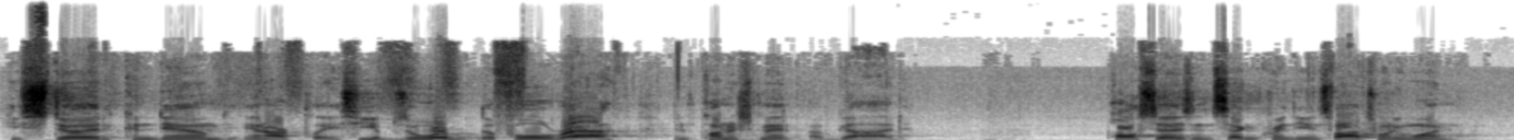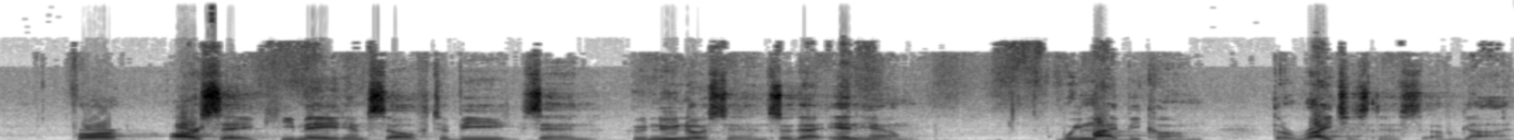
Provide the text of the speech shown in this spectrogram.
He stood condemned in our place. He absorbed the full wrath and punishment of God. Paul says in 2 Corinthians 5:21, "For our sake he made himself to be sin who knew no sin, so that in him we might become the righteousness of God."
